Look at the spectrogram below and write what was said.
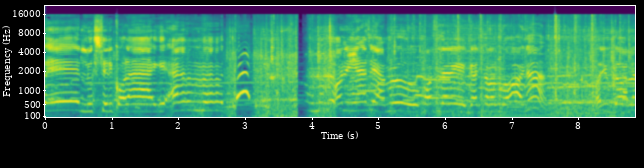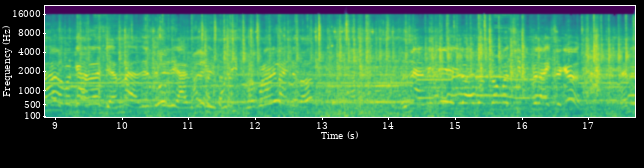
ए लुक्स फेरि कडा कि आमा अनि यहाँ चाहिँ हाम्रो पर्सिजाले गाडी चलाउनु भयो होइन अलिक डर अब कहाँ झ्याममा हालेर फेरि हामी त फेरि भोलि भ्लग बनाउनै पाइन्छ त हुन्छ हामी चाहिँ ल अब जङ्गल छिप्पेर आइसक्यो हामी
